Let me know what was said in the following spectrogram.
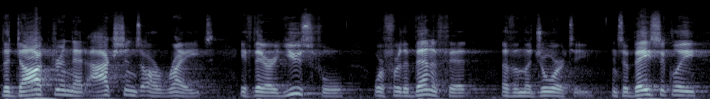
the doctrine that actions are right if they are useful or for the benefit of a majority. And so basically,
